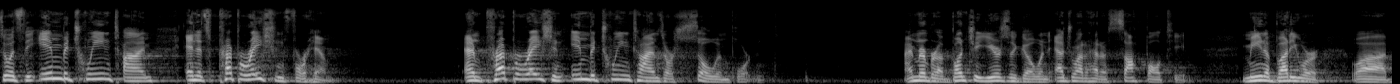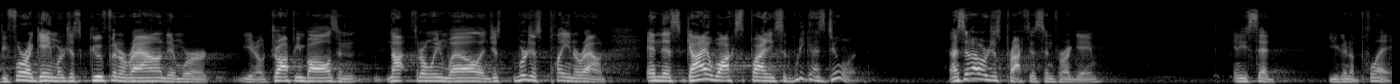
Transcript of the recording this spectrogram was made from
So it's the in between time and it's preparation for him. And preparation in between times are so important. I remember a bunch of years ago when Edgewater had a softball team. Me and a buddy were, uh, before a game, we're just goofing around and we're, you know, dropping balls and not throwing well and just, we're just playing around. And this guy walks by and he said, What are you guys doing? And I said, Oh, we're just practicing for our game. And he said, You're going to play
